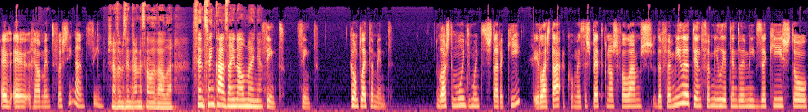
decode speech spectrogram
é, é realmente fascinante, sim. Já vamos entrar na sala de aula. Sente-se em casa aí na Alemanha? Sinto, sinto. Completamente. Gosto muito, muito de estar aqui. E lá está, como esse aspecto que nós falamos da família, tendo família, tendo amigos aqui, estou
